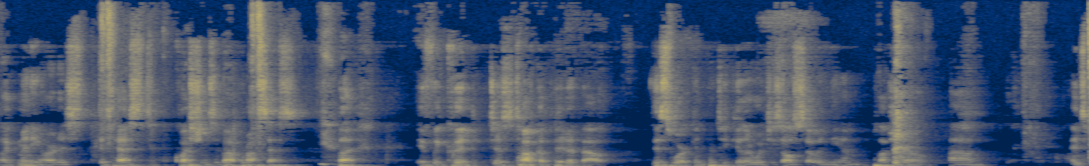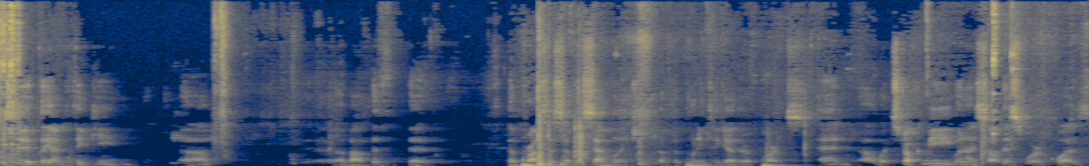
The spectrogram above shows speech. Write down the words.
like many artists, detest questions about process. but if we could just talk a bit about this work in particular, which is also in the M Plus show, um, and specifically, I'm thinking uh, about the, the the process of assemblage, of the putting together of parts. And uh, what struck me when I saw this work was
